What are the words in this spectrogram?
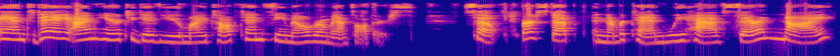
And today I'm here to give you my top 10 female romance authors. So, first up, in number 10, we have Sara Ney.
